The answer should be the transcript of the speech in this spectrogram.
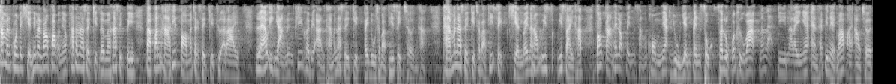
ถ้ามันควรจะเขียนที่มันรอบครอบกว่านี้ว่าพัฒนาเศรษฐกิจเดินมา 50 ปี แต่ปัญหาที่ต่อมาจากเศรษฐกิจคืออะไร แล้วอีกอย่างหนึ่งพี่เคยไปอ่านแผนพัฒนาเศรษฐกิจไปดูฉบับที่ 10 เชิญค่ะ แผนพัฒนาเศรษฐกิจฉบับที่ 10 เขียนไว้นะฮะววิสัยทัศน์ต้องการให้เราเป็นสังคมเนี่ยอยู่เย็นเป็นสุขสรุปก็คือว่านั่นแหละกินอะไรเงี้ยแอนแฮปปี้เนตว่าไปเอาเชิญ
